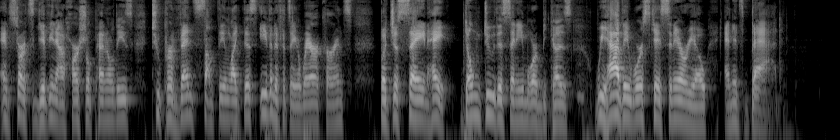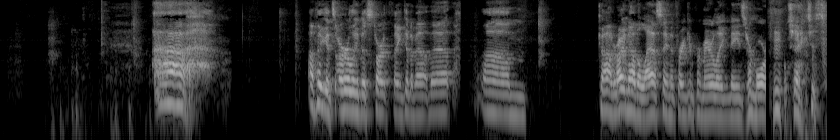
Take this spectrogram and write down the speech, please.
and starts giving out harsher penalties to prevent something like this even if it's a rare occurrence but just saying hey don't do this anymore because we have a worst case scenario and it's bad. Ah. I think it's early to start thinking about that. Um god right now the last thing the freaking premier league needs are more changes.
